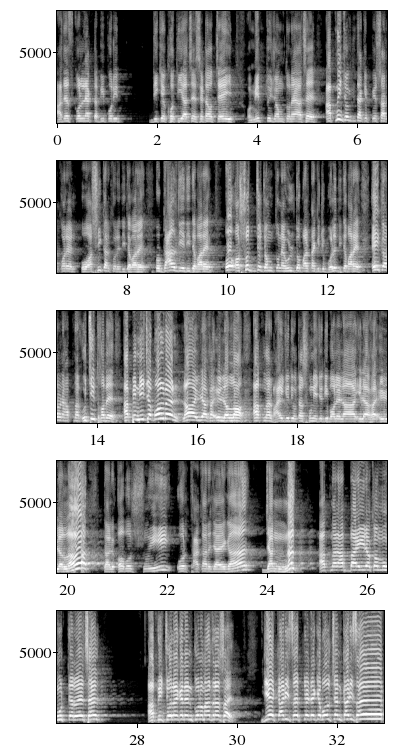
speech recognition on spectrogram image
আদেশ করলে একটা বিপরীত দিকে ক্ষতি আছে, সেটা হচ্ছে এই, ও মৃত্যু যন্ত্রণায় আছে। আপনি যদি তাকে প্রেশার করেন, ও অস্বীকার করে দিতে পারে, ও গাল দিয়ে দিতে পারে, ও অসহ্য যন্ত্রণায় উল্টো পাল্টা কিছু বলে দিতে পারে, এই কারণে আপনার উচিত হবে, আপনি নিজে বলবেন, লা ইলাহা ইল্লাল্লাহ। আপনার ভাই যদি ওটা শুনে যদি বলে, লা ইলাহা ইল্লাল্লাহ, তাহলে অবশ্যই ওর থাকার জায়গা জান্নাত। আপনার আব্বা এইরকম মুহূর্তে রয়েছে, আপনি চলে গেলেন কোন মাদ্রাসায়। গিয়ে কারি সাহেবকে ডেকে বলছেন, কারি সাহেব,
